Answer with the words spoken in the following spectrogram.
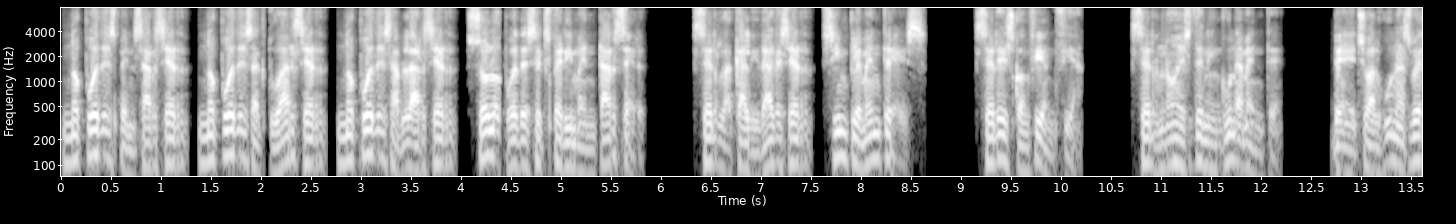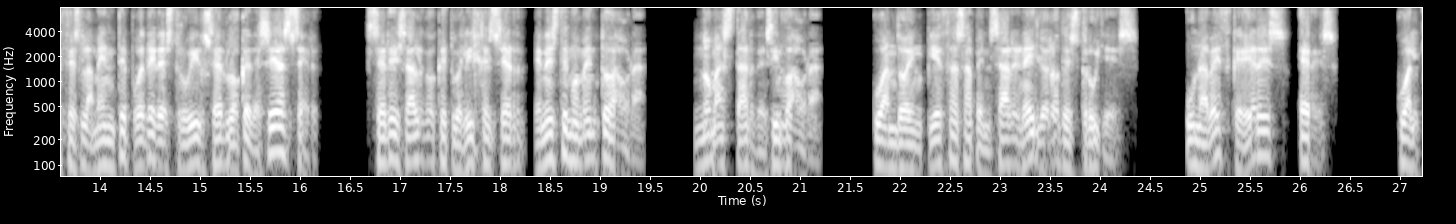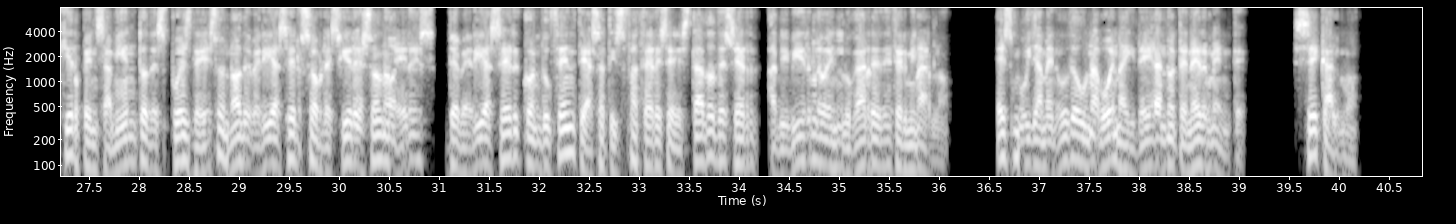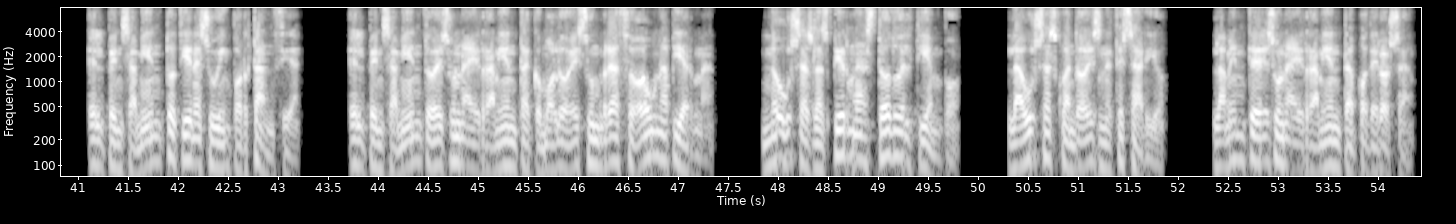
No puedes pensar ser, no puedes actuar ser, no puedes hablar ser, solo puedes experimentar ser. Ser la calidad de ser, simplemente es. Ser es conciencia. Ser no es de ninguna mente. De hecho, algunas veces la mente puede destruir ser lo que deseas ser. Ser es algo que tú eliges ser, en este momento ahora. No más tarde, sino ahora. Cuando empiezas a pensar en ello lo destruyes. Una vez que eres, eres. Cualquier pensamiento después de eso no debería ser sobre si eres o no eres, debería ser conducente a satisfacer ese estado de ser, a vivirlo en lugar de determinarlo. Es muy a menudo una buena idea no tener mente. Sé calmo. El pensamiento tiene su importancia. El pensamiento es una herramienta como lo es un brazo o una pierna. No usas las piernas todo el tiempo. La usas cuando es necesario. La mente es una herramienta poderosa.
